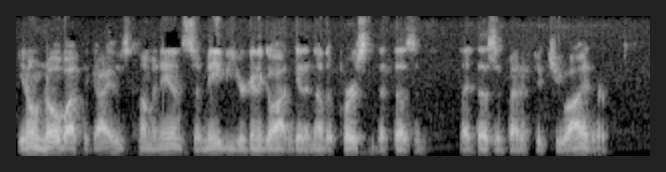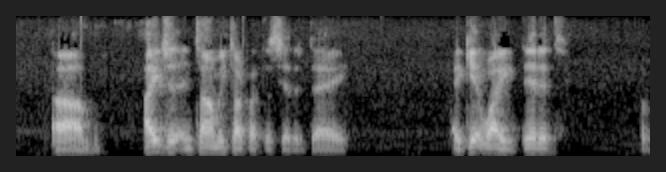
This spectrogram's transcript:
You don't know about the guy who's coming in, so maybe you're going to go out and get another person. That doesn't that doesn't benefit you either. Um, I just and Tom, we talked about this the other day. I get why he did it but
